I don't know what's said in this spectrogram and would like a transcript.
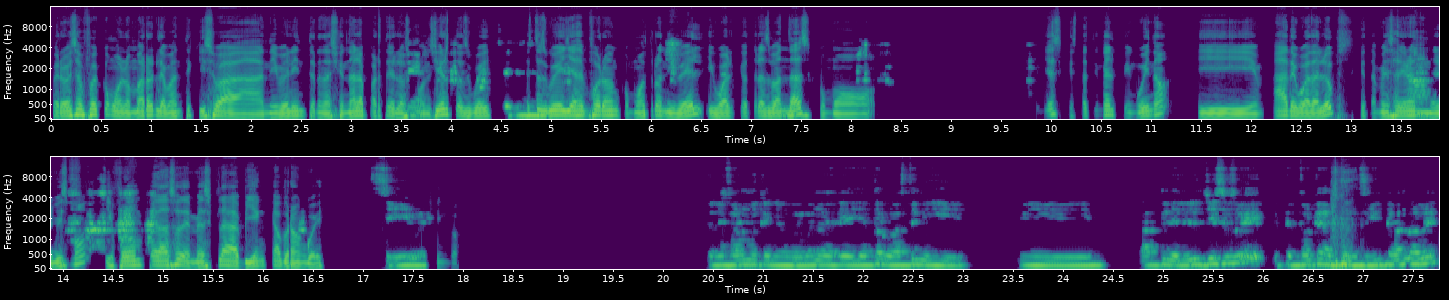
pero eso fue como lo más relevante que hizo a nivel internacional, aparte de los Sí. conciertos, güey. sí, sí, sí. Estos güeyes ya fueron como a otro nivel, igual que otras bandas, como güeyes que está Tiene el Pingüino y. Ah, de Guadalupe, que también salieron en el mismo. Y fue un pedazo de mezcla bien cabrón, güey. Sí, güey. Te muy cañón, güey. Bueno, eh, ya te robaste mi, mi parte de Little Jesus, güey. Te toca la siguiente banda, güey.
